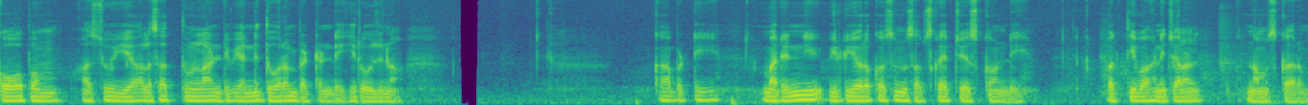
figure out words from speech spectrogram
కోపం అసూయ అలసత్వం లాంటివి అన్నీ దూరం పెట్టండి ఈ రోజున. కాబట్టి మరిన్ని వీడియోల కోసం సబ్స్క్రైబ్ చేసుకోండి. భక్తివాహిని ఛానల్ నమస్కారం.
